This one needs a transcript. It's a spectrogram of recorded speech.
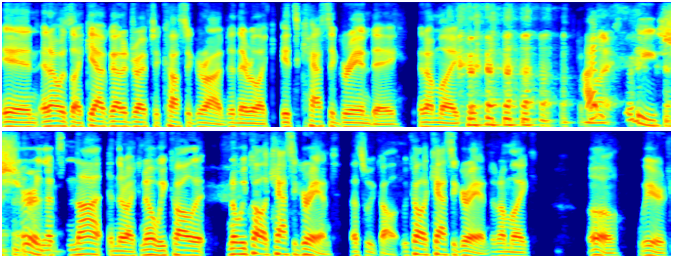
And, and I was like, yeah, I've got to drive to Casa Grande. And they were like, it's Casa Grande. And I'm like, I'm pretty sure that's not. And they're like, no, we call it, no, we call it Casa Grande. That's what we call it. We call it Casa Grande. And I'm like, oh, weird.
